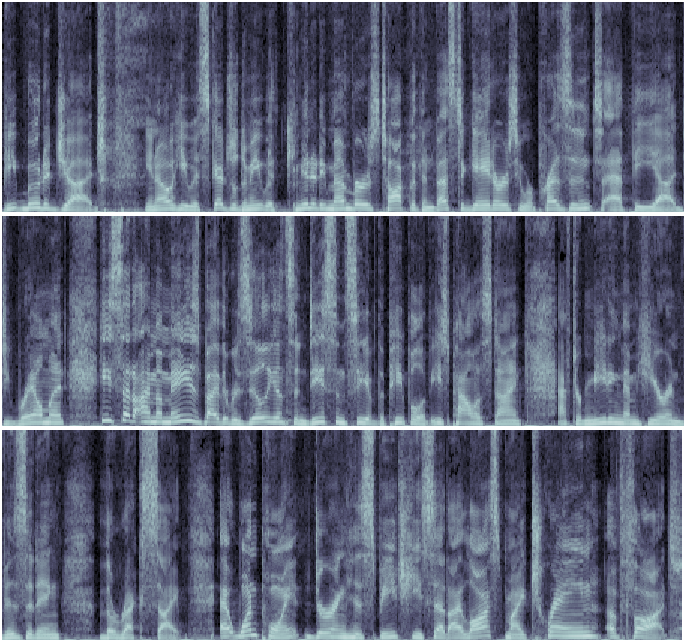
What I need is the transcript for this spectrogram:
Pete Buttigieg. You know, he was scheduled to meet with community members, talk with investigators who were present at the uh, derailment. He said, I'm amazed by the resilience and decency of the people of East Palestine after meeting them here and visiting the wreck site. At one point during his speech, he said, I lost my train of thought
